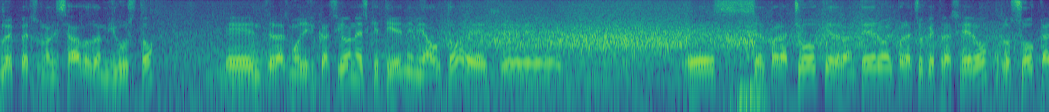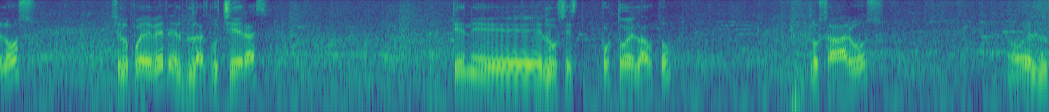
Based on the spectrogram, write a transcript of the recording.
lo he personalizado a mi gusto. Entre las modificaciones que tiene mi auto es, es el parachoque delantero, el parachoque trasero, los zócalos, se lo puede ver, el- las bucheras. Tiene luces por todo el auto, los aros, ¿no? el,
